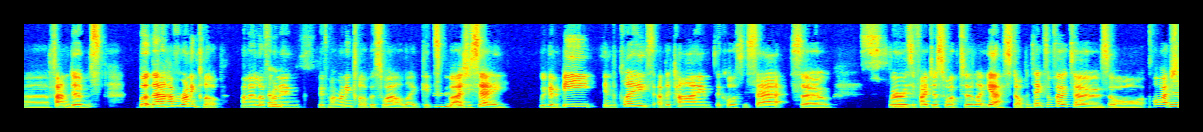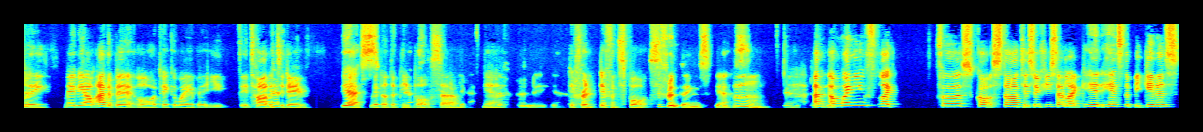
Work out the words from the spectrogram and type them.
uh, fandoms. But then I have a running club, and I love oh, running with my running club as well. Like it's, mm. but as you say, we're going to be in the place at the time the course is set. So Whereas mm. if I just want to like, yeah, stop and take some photos or, oh, actually, yeah. maybe I'll add a bit or take away a bit, you, it's harder yeah. to do. Yes. With other people. Yes. So yeah, yeah. Different, different sports. Different things. Yes. Mm. Yeah, and, and when you've like first got started, so if you said like, Here, here's the beginners,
